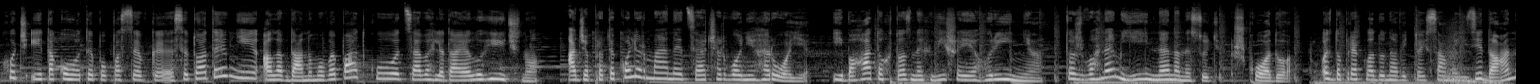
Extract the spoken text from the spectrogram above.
Хоч і такого типу пасивки ситуативні, але в даному випадку це виглядає логічно, адже протиколірмени це червоні герої, і багато хто з них вішає горіння, тож вогнем їй не нанесуть шкоду. Ось, до прикладу, навіть той самий Зідан,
